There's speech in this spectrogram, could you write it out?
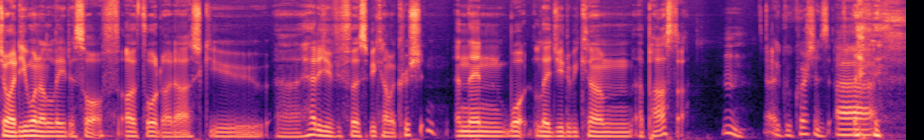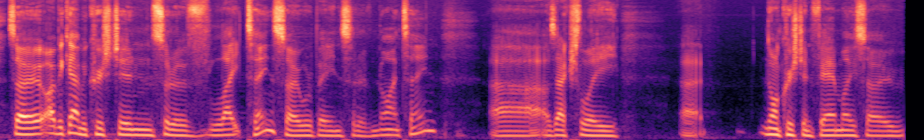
Joy, do you want to lead us off? I thought I'd ask you, uh, how did you first become a Christian? And then what led you to become a pastor? Uh, good questions. Uh, so I became a Christian sort of late teens, so would have been sort of 19. Uh, I was actually uh, non-Christian family, so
